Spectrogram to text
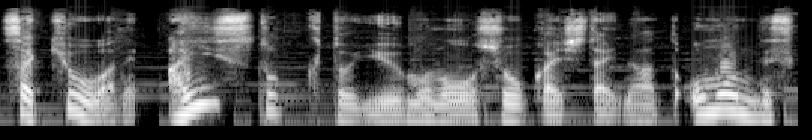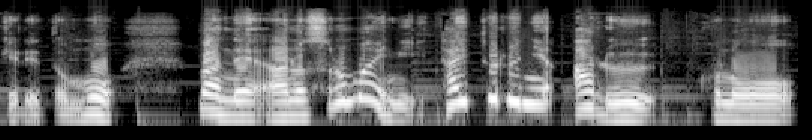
さあ今日はね、iStock というものを紹介したいなと思うんですけれども、まあね、あの、その前にタイトルにある、この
